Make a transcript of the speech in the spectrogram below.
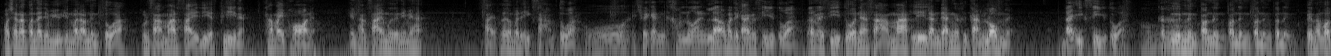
เพราะฉะนั้นตอนนี้จะบิวอินมาแล้วหนึ่งตัว คุณสามารถใส่ DSP เนี่ย ถ้าไม่พอเนี่ย เห็นทางซ้ายมือนี่ไหมฮะ ใส่เพิ่มไปได้อีก 3 ตัว โอ้ช่วยกันคำนวณ แล้วมันจะกลายเป็น 4 ตัว แล้วใน 4 ตัวเนี่ยสามารถรีรันแดนก็คือการล่มเนี่ย ได้อีก 4 ตัวก็คือ 1 ต่อ 1 ต่อ 1 ต่อ 1 ต่อ 1 เป็นทั้งหมด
